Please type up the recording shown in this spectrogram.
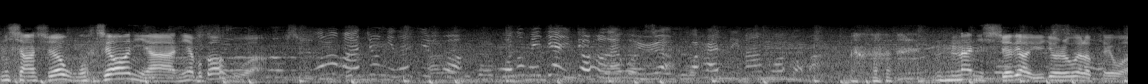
你想学我教你啊，你也不告诉我。得了吧，就你那技术，我都没见你钓上来过鱼，我还是自己慢慢摸索吧。那你学钓鱼就是为了陪我？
